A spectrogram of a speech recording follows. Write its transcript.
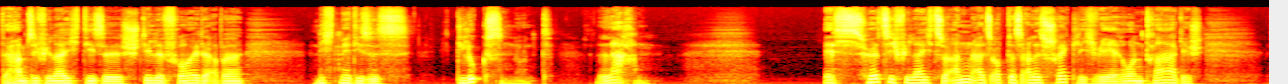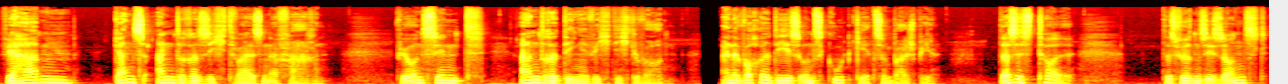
Da haben Sie vielleicht diese stille Freude, aber nicht mehr dieses Glucksen und Lachen. Es hört sich vielleicht so an, als ob das alles schrecklich wäre und tragisch. Wir haben ganz andere Sichtweisen erfahren. Für uns sind andere Dinge wichtig geworden. Eine Woche, die es uns gut geht zum Beispiel. Das ist toll. Das würden Sie sonst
